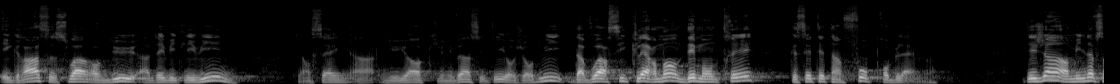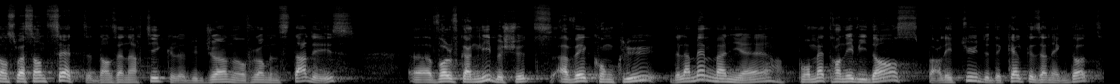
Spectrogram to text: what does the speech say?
et grâce soit rendue à David Levine, qui enseigne à New York University aujourd'hui, d'avoir si clairement démontré que c'était un faux problème. Déjà en 1967, dans un article du Journal of Roman Studies, euh, Wolfgang Liebeschütz avait conclu de la même manière pour mettre en évidence, par l'étude de quelques anecdotes,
